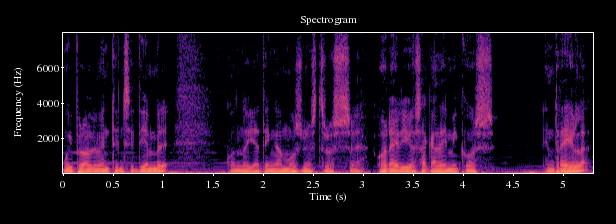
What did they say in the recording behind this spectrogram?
muy probablemente en septiembre, cuando ya tengamos nuestros eh, horarios académicos en regla.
